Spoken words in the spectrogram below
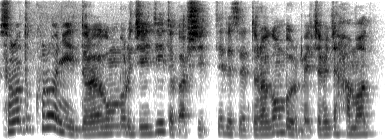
その頃にドラゴンボール GT とか知ってですね、ドラゴンボールめちゃめちゃハマって、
